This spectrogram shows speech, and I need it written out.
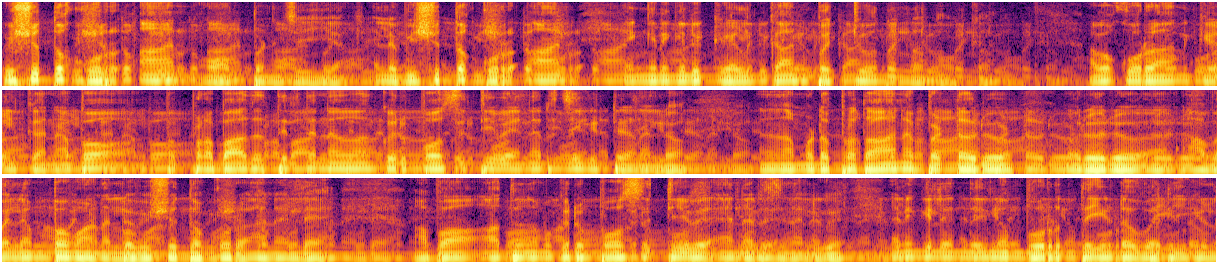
വിശുദ്ധ ഖുർആൻ ഓപ്പൺ ചെയ്യുക. അല്ല വിശുദ്ധ ഖുർആൻ എങ്ങനെയെങ്കിലും കേൾക്കാൻ പറ്റുമോ എന്നുള്ളത് നോക്കാം. അപ്പോൾ ഖുർആൻ കേൾക്കാൻ. അപ്പോൾ പ്രഭാതത്തിൽ തന്നെ നമുക്കൊരു പോസിറ്റീവ് എനർജി കിട്ടുകയാണല്ലോ. നമ്മുടെ പ്രധാനപ്പെട്ട ഒരു ഒരു ഒരു അവലംബമാണല്ലോ വിശുദ്ധ ഖുർആൻ അല്ലേ? അപ്പോൾ അത് നമുക്കൊരു പോസിറ്റീവ് എനർജി നൽകും. അല്ലെങ്കിൽ എന്തെങ്കിലും ബുർദയുടെ വരികൾ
